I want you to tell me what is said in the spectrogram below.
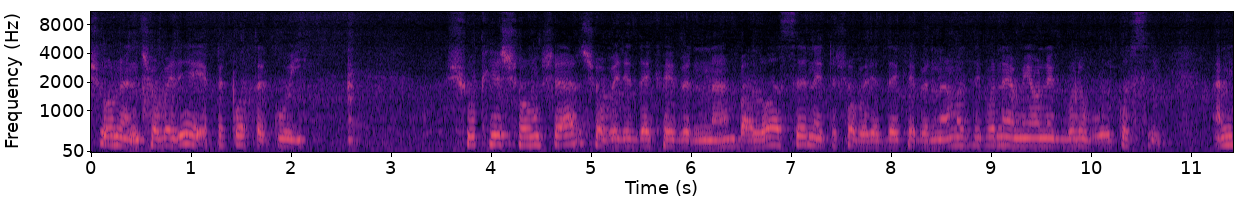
শোনেন সবাই রে একটা কথা কই, সুখের সংসার সবাইরে দেখাইবেন না, ভালো আছেন এটা সবাইরে দেখাইবেন না। আমার জীবনে আমি অনেক বড় ভুল করছি। আমি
